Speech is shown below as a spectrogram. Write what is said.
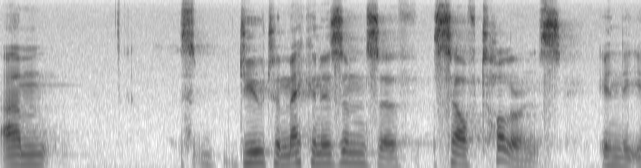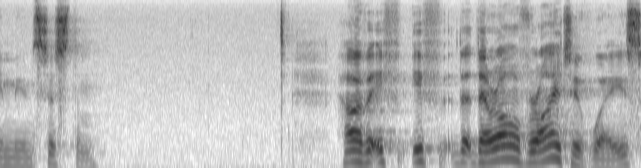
um, due to mechanisms of self tolerance in the immune system. However, if, if there are a variety of ways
